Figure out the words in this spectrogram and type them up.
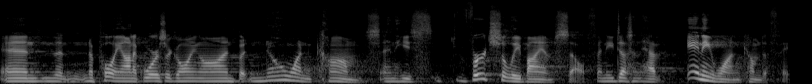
and the Napoleonic Wars are going on, but no one comes. And he's virtually by himself, and he doesn't have anyone come to faith.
